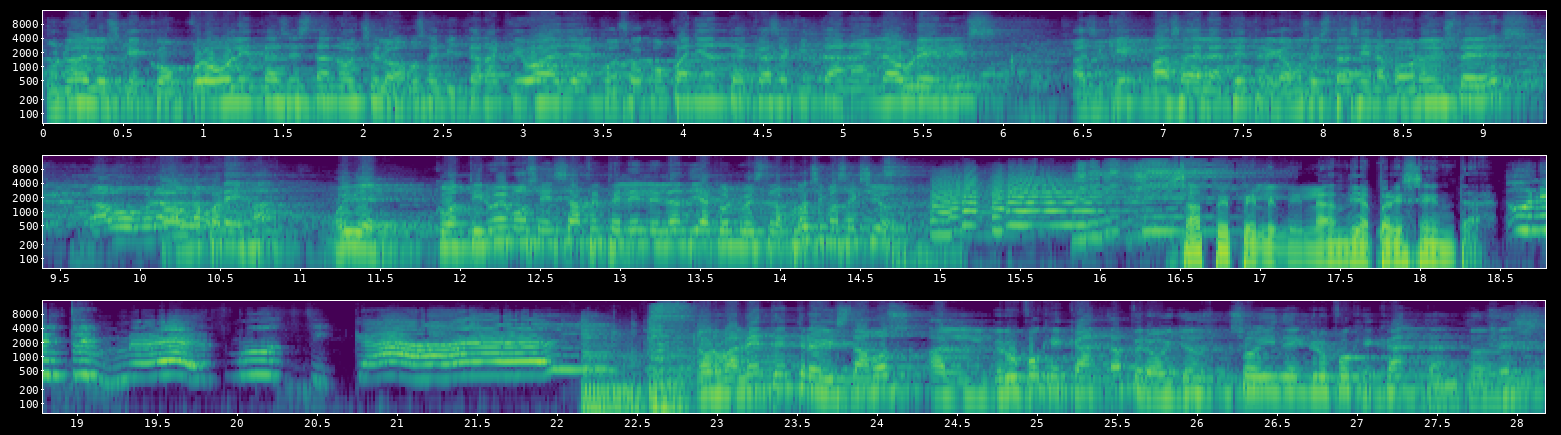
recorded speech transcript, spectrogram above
Uno de los que compró boletas esta noche lo vamos a invitar a que vaya con su acompañante a Casa Quintana en Laureles. Así que más adelante entregamos esta cena para uno de ustedes. Bravo, Para una pareja. Muy bien. Continuemos en Sape Pelelelandia con nuestra próxima sección. Sape Pelelelandia presenta. Un entremés musical. Normalmente entrevistamos al grupo que canta, pero hoy yo soy del grupo que canta, entonces...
